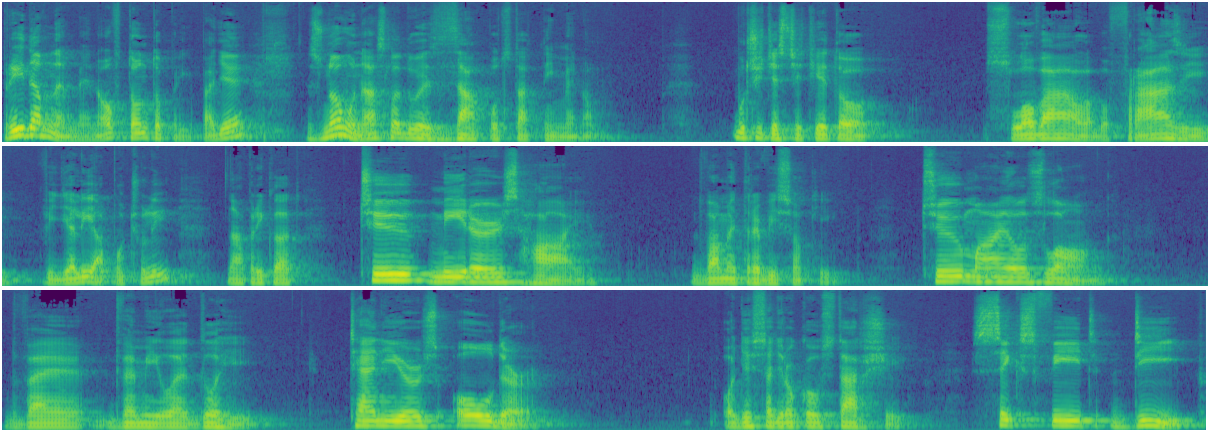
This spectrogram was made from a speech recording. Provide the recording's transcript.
Prídavné meno v tomto prípade znovu nasleduje za podstatným menom. Určite ste tieto slova alebo frázy videli a počuli. Napríklad 2 meters high, 2 metre vysoký. 2 miles long, 2, 2 míle dlhý. 10 years older, o 10 rokov starší. 6 feet deep,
